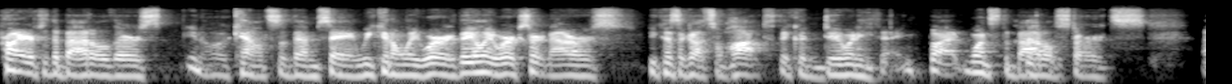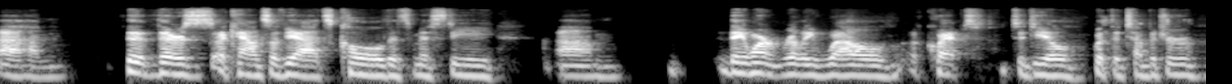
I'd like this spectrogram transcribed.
prior to the battle, there's you know accounts of them saying we can only work. They only work certain hours because it got so hot they couldn't do anything. But once the battle starts, um, th- there's accounts of yeah, it's cold, it's misty. Um, they weren't really well equipped to deal with the temperature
